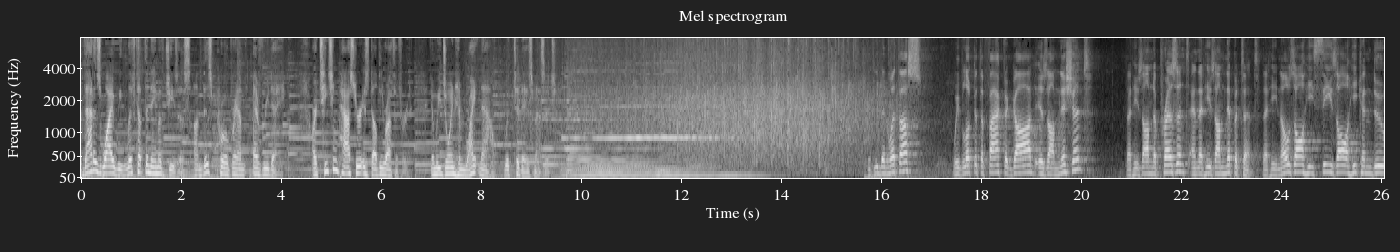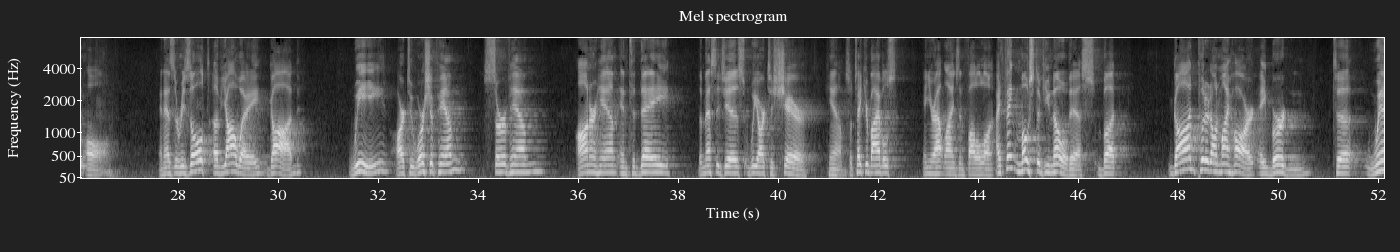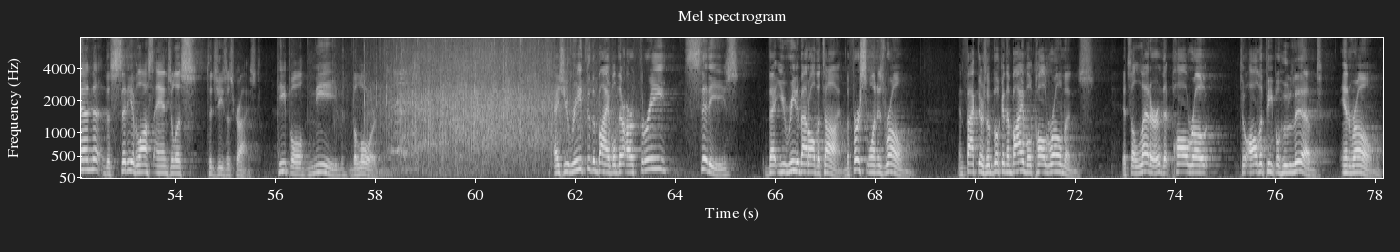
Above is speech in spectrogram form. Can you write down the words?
That is why we lift up the name of Jesus on this program every day. Our teaching pastor is Dudley Rutherford, and we join him right now with today's message. If you've been with us, we've looked at the fact that God is omniscient, that He's omnipresent, and that He's omnipotent, that He knows all, He sees all, He can do all. And as a result of Yahweh, God, we are to worship Him, serve Him, honor Him, and today the message is we are to share Him. So take your Bibles and your outlines and follow along. I think most of you know this, but God put it on my heart a burden to win the city of Los Angeles to Jesus Christ. People need the Lord. As you read through the Bible, there are three cities that you read about all the time. The first one is Rome. In fact, there's a book in the Bible called Romans. It's a letter that Paul wrote to all the people who lived in Rome.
